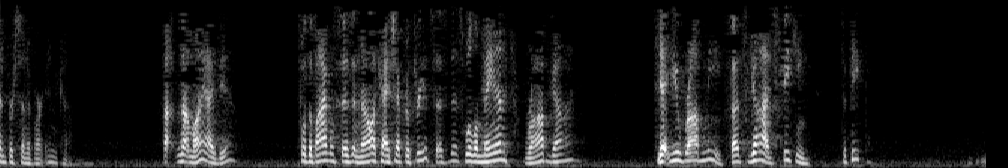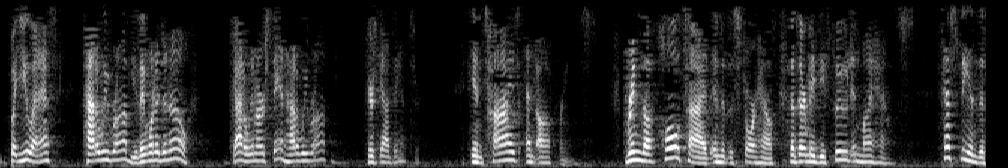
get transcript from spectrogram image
10% of our income. Not, my idea. It's what the Bible says in Malachi chapter 3. It says this Will a man rob God? Yet you rob me. That's God speaking to people. But you ask, How do we rob you? They wanted to know. God, we don't understand. How do we rob you? Here's God's answer In tithes and offerings. Bring the whole tithe into the storehouse, that there may be food in my house. Test me in this,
